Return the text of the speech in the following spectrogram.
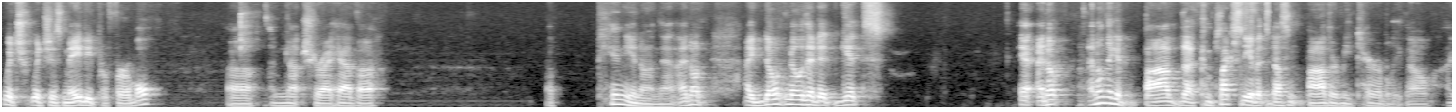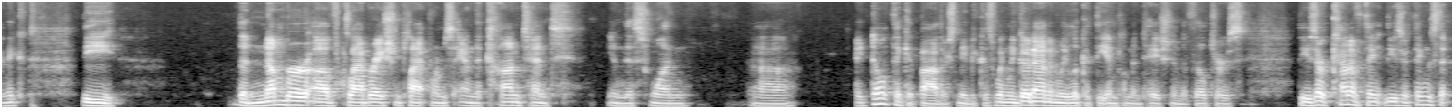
which, which is maybe preferable. Uh, I'm not sure I have a opinion on that. I don't, I don't know that it gets I I don't, I don't think it bod, the complexity of it doesn't bother me terribly though. I think the, the number of collaboration platforms and the content in this one, uh, I don't think it bothers me because when we go down and we look at the implementation and the filters, these are kind of things, these are things that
